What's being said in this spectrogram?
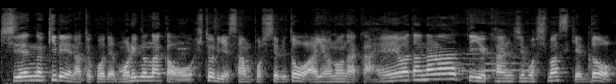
自然の綺麗なところで森の中を一人で散歩してるとあ世の中平和だなっていう感じもしますけど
